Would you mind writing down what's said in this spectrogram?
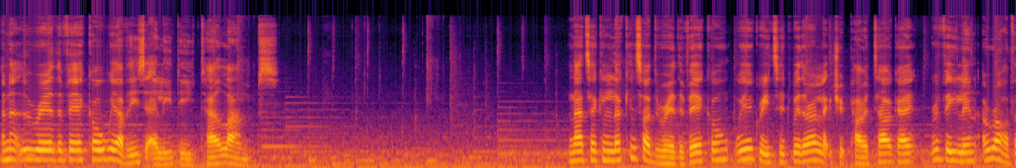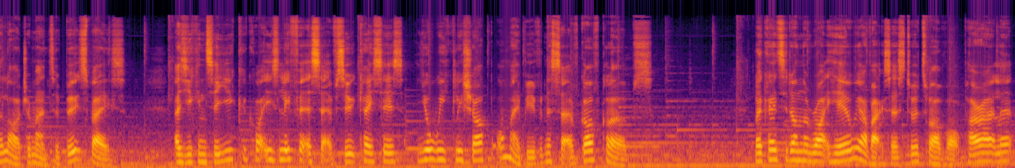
And at the rear of the vehicle we have these LED tail lamps. Now taking a look inside the rear of the vehicle, we are greeted with our electric powered tailgate, revealing a rather large amount of boot space. As you can see, you could quite easily fit a set of suitcases, your weekly shop, or maybe even a set of golf clubs. Located on the right here, we have access to a 12 volt power outlet.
